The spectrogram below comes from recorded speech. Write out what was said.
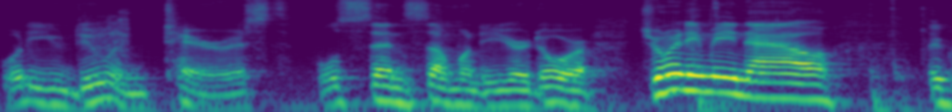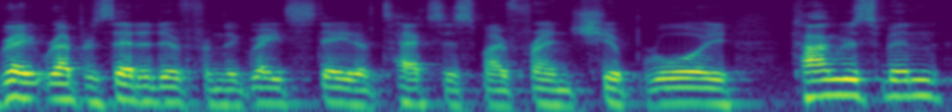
what are you doing, terrorist? We'll send someone to your door. Joining me now, the great representative from the great state of Texas, my friend Chip Roy. Congressman,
